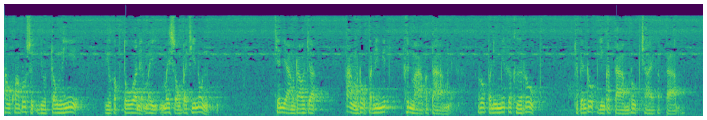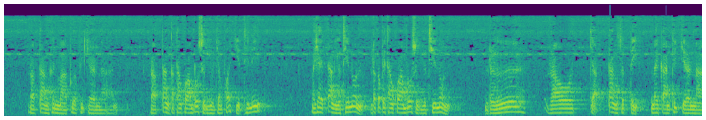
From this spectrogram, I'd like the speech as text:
ทำความรู้สึกอยู่ตรงนี้อยู่กับตัวเนี่ยไม่ไม่ส่งไปที่นู่น เช่นอย่างเราจะตั้งรูปปณิมิตขึ้นมาก็ตามเนี่ยรูปปณิมิตก็คือรูป จะเป็นรูปหญิงก็ตาม รูปชายก็ตาม เราตั้งขึ้นมาเพื่อพิจารณา เราตั้งกระทำความรู้สึกอยู่เฉพาะจิตที่นี้ ไม่ใช่ตั้งอยู่ที่นู่น แล้วก็ไปทำความรู้สึกอยู่ที่นู่น หรือเรา จะตั้งสติในการพิจารณา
